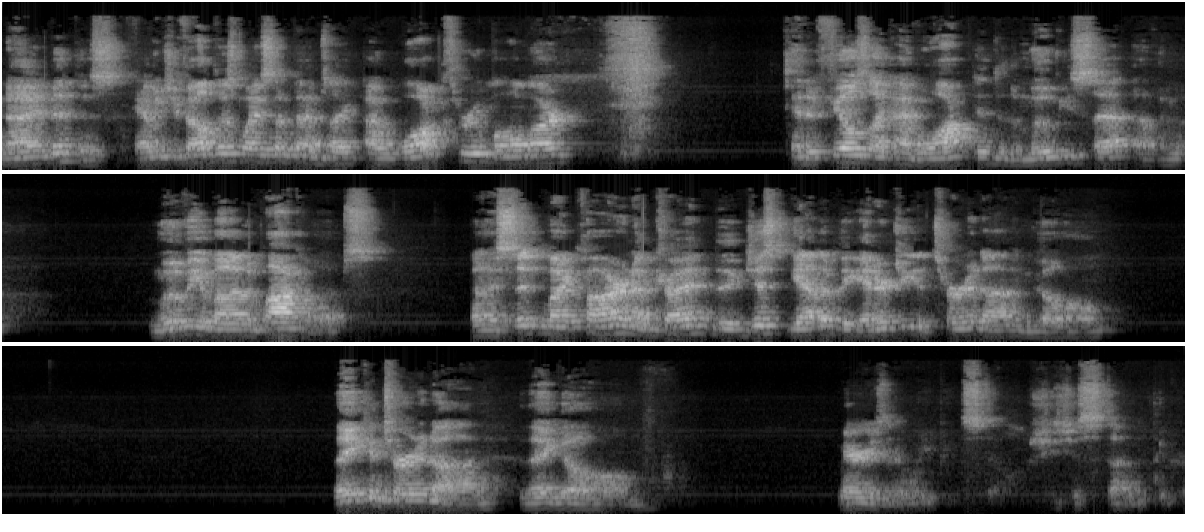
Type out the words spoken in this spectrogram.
and I admit this. Haven't you felt this way sometimes? I, I walk through Walmart and it feels like I've walked into the movie set of a movie about an apocalypse. And I sit in my car and I'm trying to just gather the energy to turn it on and go home. They can turn it on, they go home. Mary's there weeping still. She's just stunned at the grave.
